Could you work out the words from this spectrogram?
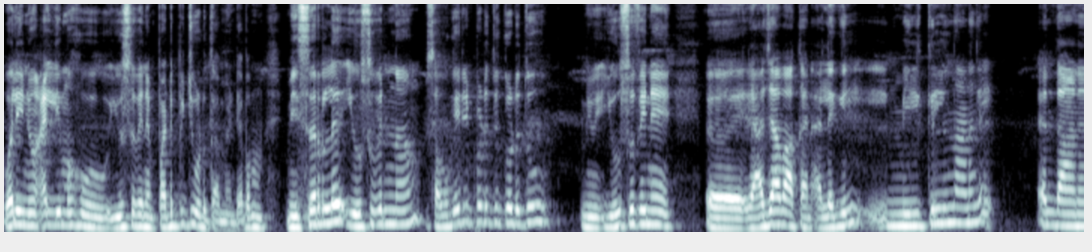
വലിനു അല്ലിമഹു യൂസുഫിനെ പഠിപ്പിച്ചു കൊടുക്കാൻ വേണ്ടി. അപ്പം മിസറിൽ യൂസുഫിന് നാം സൗകര്യപ്പെടുത്തി കൊടുത്തു. യൂസുഫിനെ രാജാവാക്കാൻ അല്ലെങ്കിൽ മിൽക്കിൽ നിന്നാണെങ്കിൽ എന്താണ്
